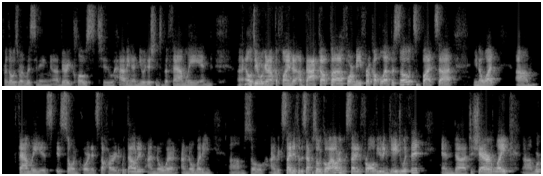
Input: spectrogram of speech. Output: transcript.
for those who are listening, uh, very close to having a new addition to the family. And uh, LJ, we're going to have to find a, a backup uh, for me for a couple episodes. But uh, you know what? Um, family is is so important. It's the heart. Without it, I'm nowhere. I'm nobody. Um, so I'm excited for this episode to go out. I'm excited for all of you to engage with it and uh, to share. Like, uh, we're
